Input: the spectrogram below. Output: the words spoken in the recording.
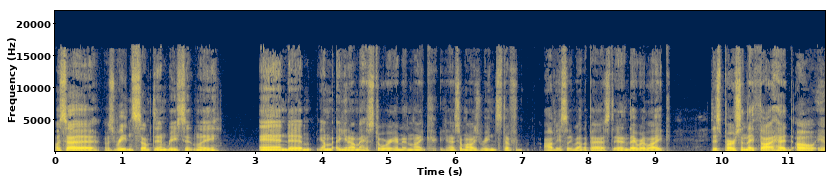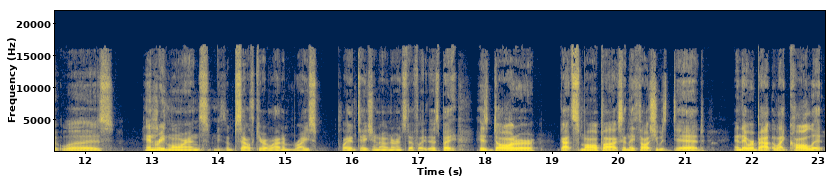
I was uh, I was reading something recently, and um, I'm you know I'm a historian and like you know so I'm always reading stuff obviously about the past, and they were like this person they thought had oh it was Henry Laurens, he's a South Carolina rice plantation owner and stuff like this, but his daughter got smallpox and they thought she was dead and they were about to like call it.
